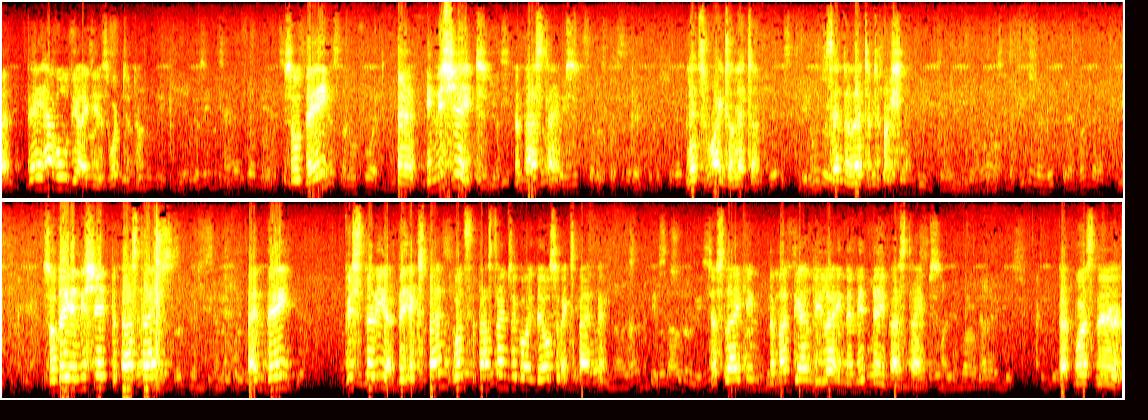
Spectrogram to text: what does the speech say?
And they have all the ideas what to do. So they uh, initiate the pastimes. Let's write a letter. Send a letter to Krishna So they initiate the pastimes and they Vistariya, they expand, once the pastimes are going, they also expand them. Just like in the Madhyan Lila in the midday pastimes. That was the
